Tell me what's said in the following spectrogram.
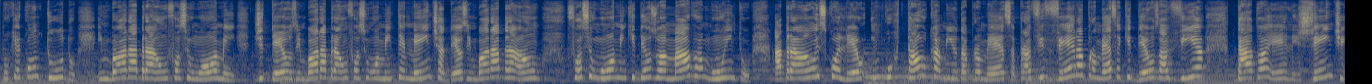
Porque, contudo, embora Abraão fosse um homem de Deus, embora Abraão fosse um homem temente a Deus, embora Abraão fosse um homem que Deus amava muito, Abraão escolheu encurtar o caminho da promessa para viver a promessa que Deus havia dado a ele. Gente,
